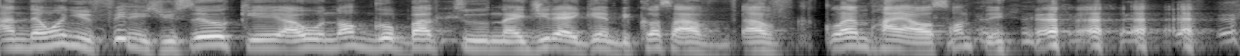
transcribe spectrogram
And then when you finish, you say, okay, I will not go back to Nigeria again because I've, I've climbed higher or something.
